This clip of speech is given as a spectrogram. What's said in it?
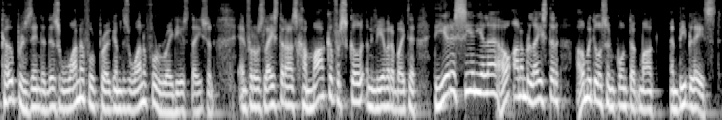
co-presenter this wonderful program, this wonderful radio station en vir ons luisteraars gaan maak 'n verskil in die lewe daar buite. Die Here seën julle. Hou aan om luister. Hou met ons in kontak maak and be blessed.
